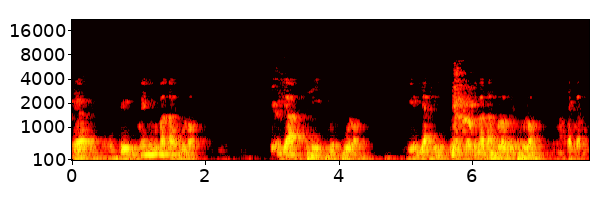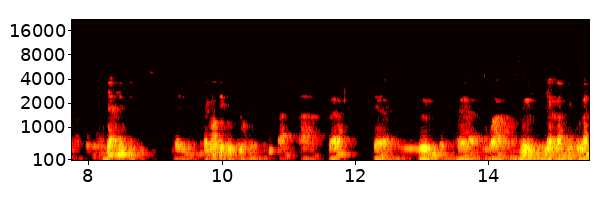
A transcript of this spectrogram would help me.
Jadin Ini patang pulau ya niku sepuluh. Ya ya ini jadi kata pulau itu sepuluh. Second ya ini gitu. Second itu. Kan ada ya dun wa dun ya kan gitu kan?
